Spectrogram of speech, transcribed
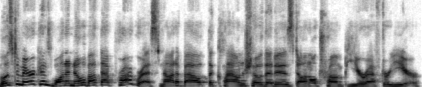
most Americans want to know about that progress, not about the clown show that is Donald Trump year after year.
